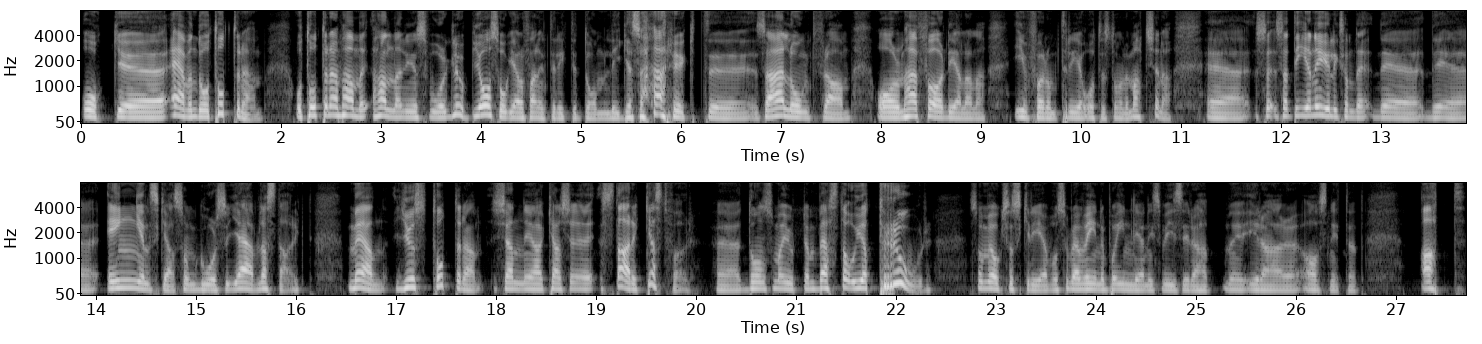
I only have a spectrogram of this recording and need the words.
och eh, även då Tottenham. Och Tottenham ham- hamnade i en svår grupp. Jag såg i alla fall inte riktigt dem ligga så här högt, eh, så här långt fram och ha de här fördelarna inför de tre återstående matcherna. Eh, så, så att det ena är ju liksom det, det, det engelska som går så jävla starkt. Men just Tottenham känner jag kanske starkast för. Eh, de som har gjort den bästa och jag tror, som jag också skrev och som jag var inne på inledningsvis i det här, i det här avsnittet, att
